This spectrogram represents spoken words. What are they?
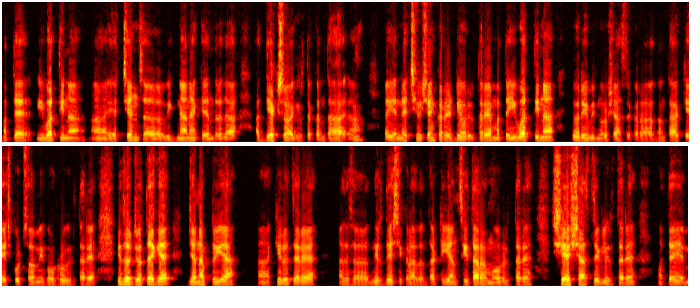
ಮತ್ತೆ ಇವತ್ತಿನ ಎಚ್ ಎನ್ ವಿಜ್ಞಾನ ಕೇಂದ್ರದ ಅಧ್ಯಕ್ಷರಾಗಿರ್ತಕ್ಕಂತಹ ಎನ್ ಎಚ್ ಶಿವಶಂಕರ್ ರೆಡ್ಡಿ ಅವರು ಇರ್ತಾರೆ. ಮತ್ತೆ ಇವತ್ತಿನ ಗೌರಿಬಿದನೂರು ಶಾಸಕರಾದಂತಹ ಕೆ ಎಚ್ ಪುಟ್ಟಸ್ವಾಮಿ ಗೌಡರು ಇರ್ತಾರೆ. ಇದರ ಜೊತೆಗೆ ಜನಪ್ರಿಯ ಕಿರುತೆರೆ ನಿರ್ದೇಶಕರಾದಂತಹ ಟಿ ಎನ್ ಸೀತಾರಾಮ್ ಅವರು ಇರ್ತಾರೆ. ಶೇಷ್ ಶಾಸ್ತ್ರಿಗಳು ಇರ್ತಾರೆ. ಮತ್ತೆ ಎಂ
